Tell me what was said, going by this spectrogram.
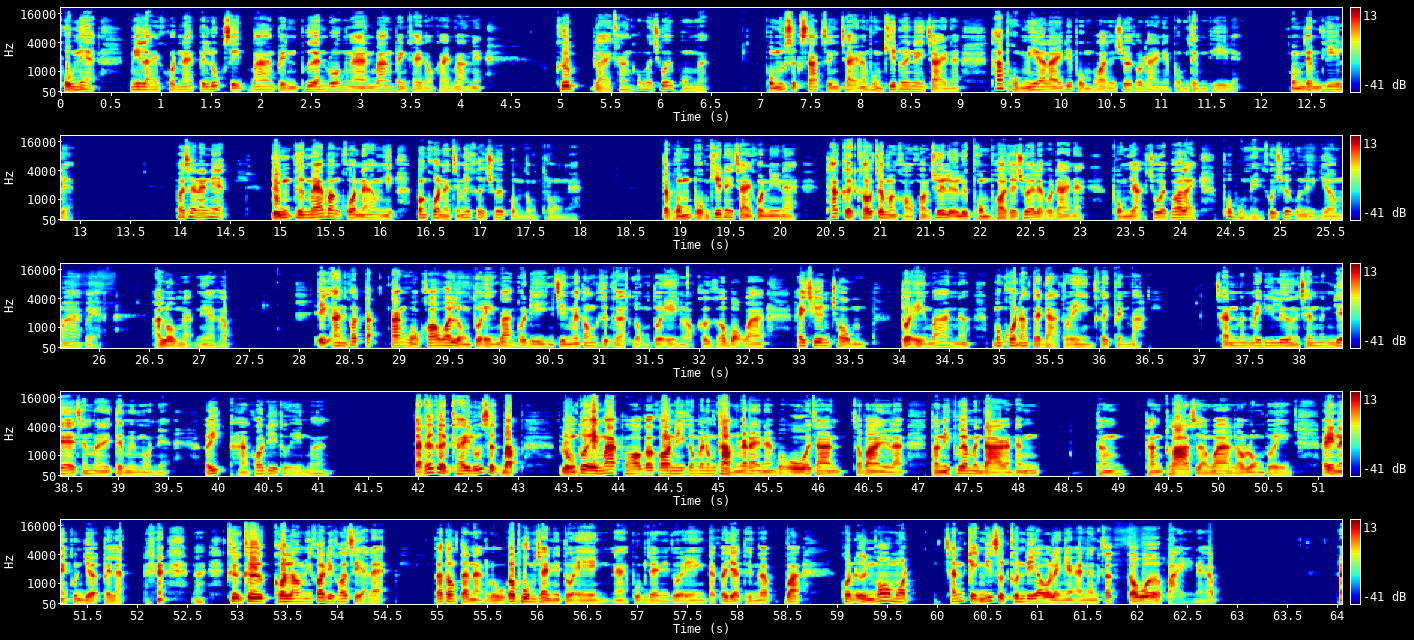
ผมเนี่ยมีหลายคนนะเป็นลูกศิษย์บ้างเป็นเพื่อนร่วมงานบ้างเป็นใครต่อใครบ้างเนี่ย คือหลายครั้งเขามาช่วยผมอะผมรู้สึกซาบซึ้งใจนะ ผมคิดไว้ในใจนะ ถ้าผมมีอะไรที่ผมพอจะช่วยเขาได้เนี่ยผมเต็มที่แหละผมเต็มที่แหละ เพราะฉะนั้นเนี่ยถึงถึงแม้บางคนนะอย่างนี้ บางคนอาจจะไม่เคยช่วยผมตรงๆนะ แต่ผมผมคิดในใจคนนี้นะ ถ้าเกิดเขาจะมาขอความช่วยเหลือหรือผมพอจะช่วยอะไรเขาได้นะ ผมอยากช่วยเพราะอะไร เพราะผมเห็นเขาช่วยคนอื่นเยอะมากเลยอารมณ์แบบนี้ครับ อีกอันเขาตั้งหัวข้อว่าหลงตัวเองบ้างก็ดี จริงๆ ไม่ต้องถึงกับหลงตัวเองหรอก คือเขาบอกว่าให้ชื่นชมตัวเองบ้างนะ บางคนเอาแต่ด่าตัวเองเคยเป็นปะฉันมันไม่ได้เรื่อง ฉันมันแย่ ฉันมันอะไรเต็มไปหมดเนี่ย เฮ้ย หาข้อดีตัวเองบ้าง แต่ถ้าเกิดใครรู้สึกแบบหลงตัวเองมากพอก็ข้อนี้ก็ไม่ต้องทำก็ได้นะ บอกโอ้อาจารย์สบายอยู่แล้ว ตอนนี้เพื่อนมันด่ากันทั้ง ทั้งทั้งคลาสแล้วว่าเราหลงตัวเองไอ้นั้นคุณเยอะไปแล้วนะคือคือคนเรามีข้อดีข้อเสียแหละ ก็ต้องตระหนักรู้ก็ภูมิใจในตัวเองนะภูมิใจในตัวเอง แต่ก็อย่าถึงกับว่าคนอื่นโง่หมด ฉันเก่งที่สุดคนเดียวอะไรเงี้ยอันนั้นก็ก็เวอร์ไปนะครับ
